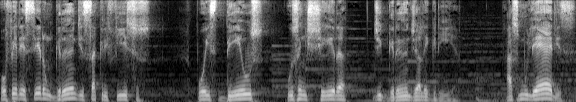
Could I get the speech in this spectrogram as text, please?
ofereceram grandes sacrifícios, pois Deus os enchera de grande alegria. As mulheres,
